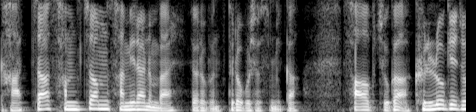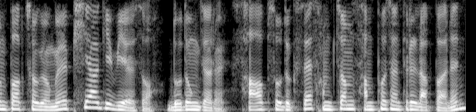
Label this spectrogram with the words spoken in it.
가짜 3.3이라는 말 여러분 들어보셨습니까? 사업주가 근로기준법 적용을 피하기 위해서 노동자를 사업소득세 3.3%를 납부하는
